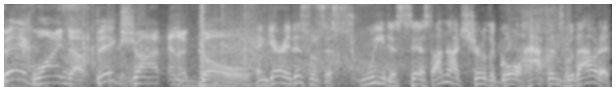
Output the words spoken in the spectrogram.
Big windup, big shot, and a goal. And Gary, this was a sweet assist. I'm not sure the goal happens without it.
